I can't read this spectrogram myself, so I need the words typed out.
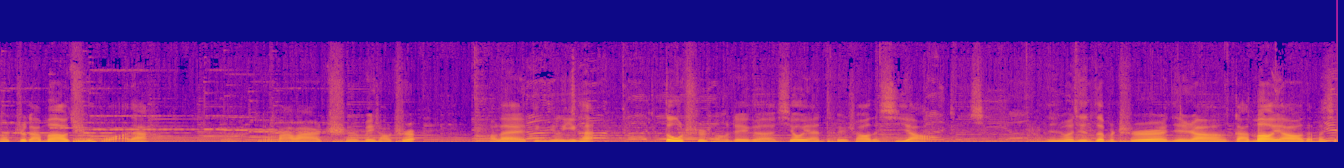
有治感冒去火的，啊，这哇哇吃没少吃。后来定睛一看，都吃成这个消炎退烧的西药了。您说您这么吃，您让感冒药怎么想？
